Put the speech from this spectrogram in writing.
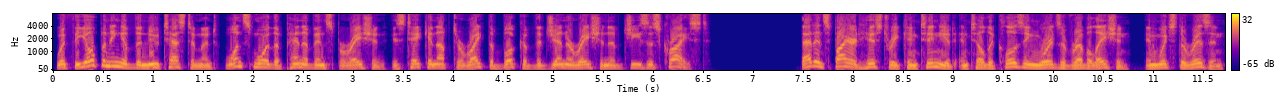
With the opening of the New Testament, once more the pen of inspiration is taken up to write the book of the generation of Jesus Christ. That inspired history continued until the closing words of Revelation, in which the risen,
